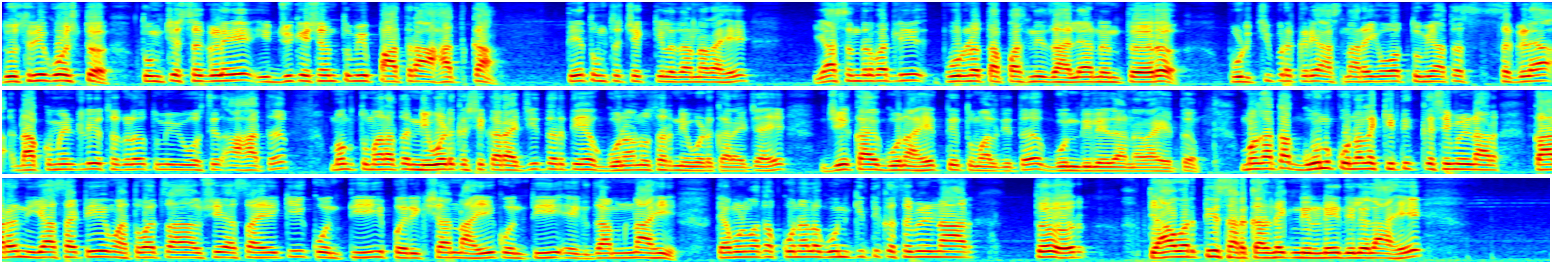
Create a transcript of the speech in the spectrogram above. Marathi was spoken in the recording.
दुसरी गोष्ट तुमचे सगळे एज्युकेशन तुम्ही पात्र आहात का? ते तुमचं चेक केलं जाणार आहे. या संदर्भातली पूर्ण तपासणी झाल्यानंतर पुढची प्रक्रिया असणार आहे किंवा तुम्ही आता सगळ्या डॉक्युमेंटली सगळं तुम्ही व्यवस्थित आहात मग तुम्हाला आता निवड कशी करायची? तर ती ह्या गुणानुसार निवड करायची आहे. जे काय गुण आहेत ते तुम्हाला तिथं गुण दिले जाणार आहेत. मग आता गुण कोणाला किती कसे मिळणार? कारण यासाठी महत्त्वाचा विषय असा आहे की कोणतीही परीक्षा नाही कोणतीही एक्झाम नाही. त्यामुळे मग आता कोणाला गुण किती कसं मिळणार? तर त्यावरती सरकारने एक निर्णय दिलेला आहे.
